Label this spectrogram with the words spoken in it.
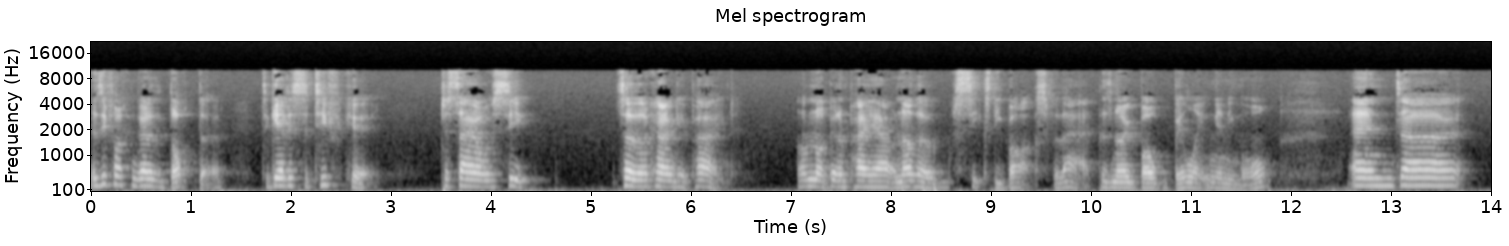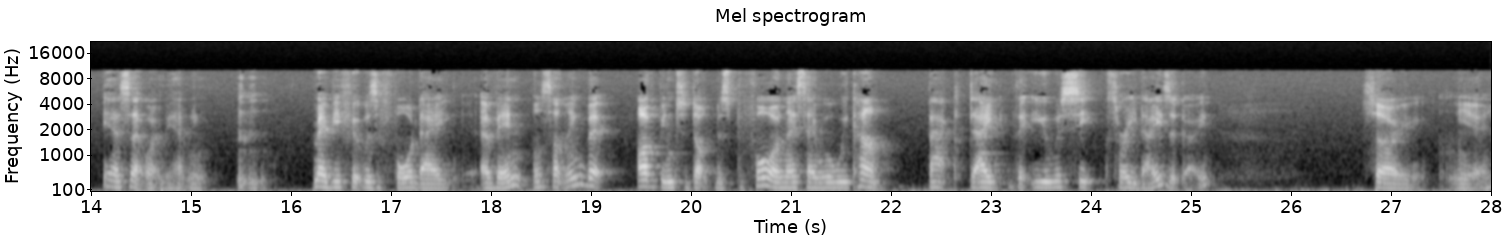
As if I can go to the doctor to get a certificate to say I was sick, so that I can't get paid. I'm not going to pay out another sixty bucks for that because no bulk billing anymore. And uh, yeah, so that won't be happening. Maybe if it was a four day event or something, but I've been to doctors before and they say, well, we can't backdate that you were sick three days ago. So, yeah,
